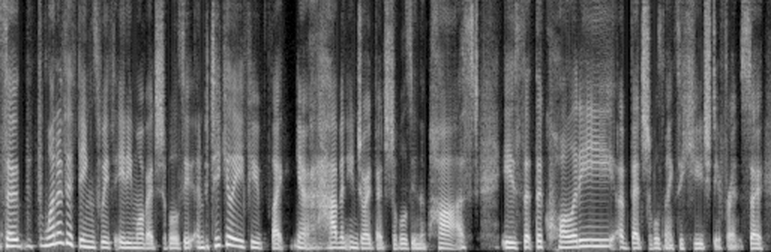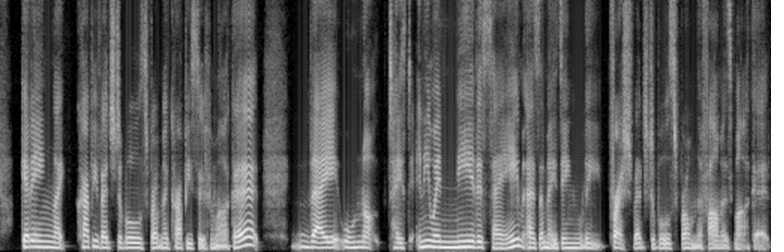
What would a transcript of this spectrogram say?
so th- one of the things with eating more vegetables, and particularly if you like, you know, haven't enjoyed vegetables in the past, is that the quality of vegetables makes a huge difference. So getting like crappy vegetables from a crappy supermarket, they will not taste anywhere near the same as amazingly fresh vegetables from the farmer's market,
